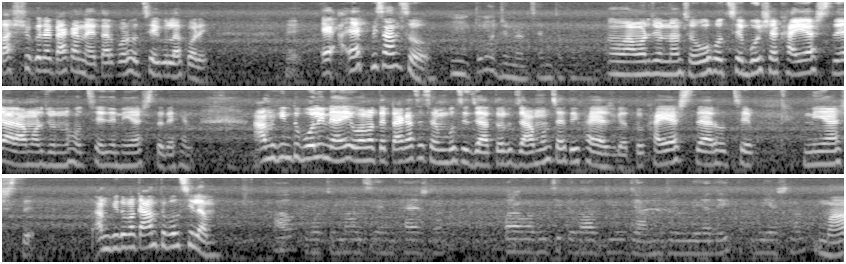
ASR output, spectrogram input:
পাঁচশো করে টাকা নেয় তারপর হচ্ছে এগুলা করে। এক পিস আনছো? তোমার জন্য আনছি আমি তখন। ও আমার জন্য আনছো। ও হচ্ছে বৈশাখ খাইয়ে আসছে আর আমার জন্য হচ্ছে যে নিয়ে আসছে দেখেন। আমি কিন্তু বলি নাই ও আমার তো টাকা চাইছে আমি বলছি যা তোর যেমন চাই তুই খাই আসগা। তো খাইয়ে আসছে আর হচ্ছে নিয়ে আসছে। আমি কি তোমাকে আনতে বলছিলাম? খাই মা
